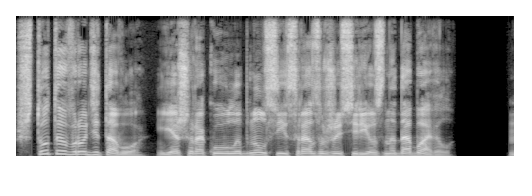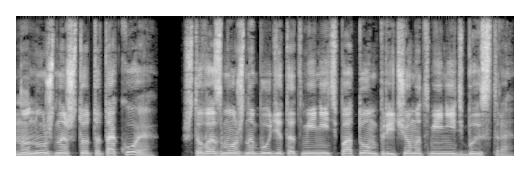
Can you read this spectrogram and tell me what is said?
«Что-то вроде того». Я широко улыбнулся и сразу же серьезно добавил. «Но нужно что-то такое, что возможно будет отменить потом, причем отменить быстро.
